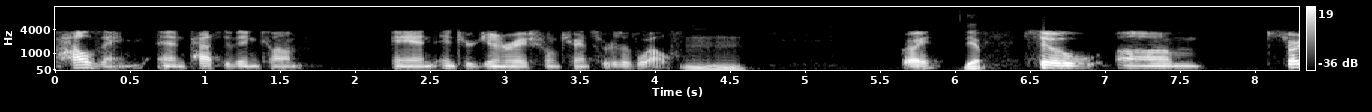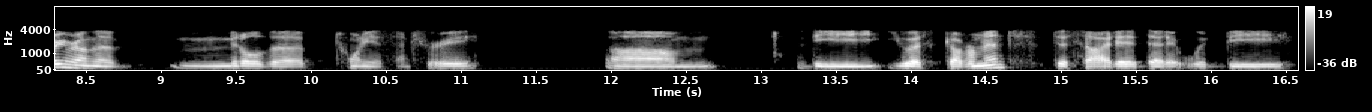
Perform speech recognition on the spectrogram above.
housing and passive income and intergenerational transfers of wealth. Mm-hmm. Right. Yep. So, um, starting around the middle of the 20th century, um, the U.S. government decided that it would be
